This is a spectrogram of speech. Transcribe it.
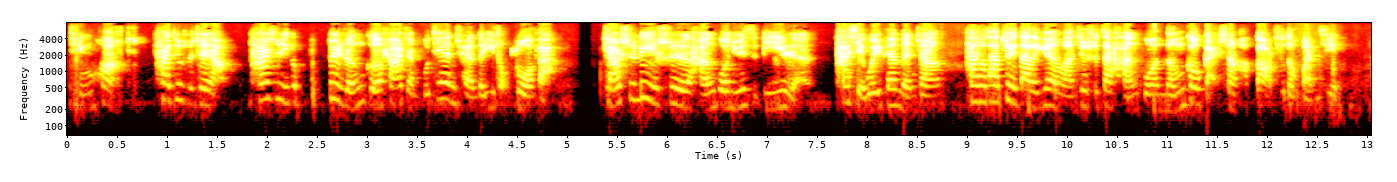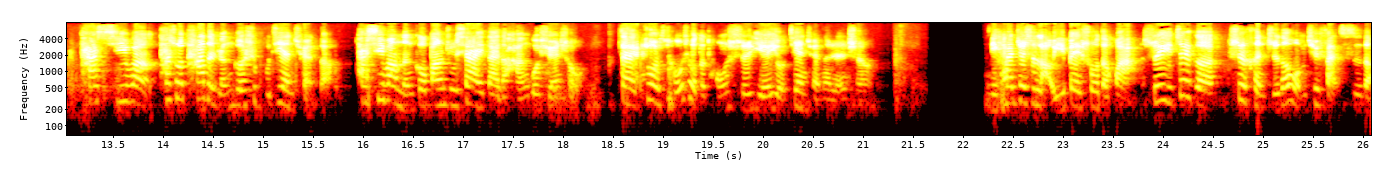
情况，它就是这样，它是一个对人格发展不健全的一种做法。朴世利是韩国女子第一人，她写过一篇文章，她说她最大的愿望就是在韩国能够改善高尔夫的环境。她希望，她说她的人格是不健全的，她希望能够帮助下一代的韩国选手在做球手的同时也有健全的人生。你看，这是老一辈说的话，所以这个是很值得我们去反思的。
